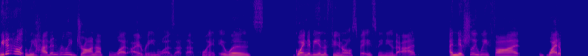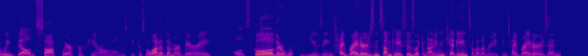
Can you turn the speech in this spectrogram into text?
we didn't really, we hadn't really drawn up what eirene was at that point it was going to be in the funeral space we knew that initially we thought why don't we build software for funeral homes? Because a lot of them are very old school. They're using typewriters in some cases. Like, I'm not even kidding. Some of them are using typewriters. And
